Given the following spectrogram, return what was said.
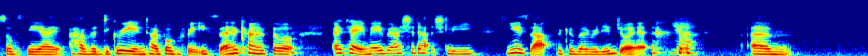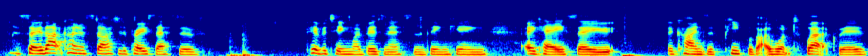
because obviously I have a degree in typography, so I kind of thought, okay, maybe I should actually use that because I really enjoy it. Yeah. um, so that kind of started a process of pivoting my business and thinking, okay, so the kinds of people that I want to work with,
